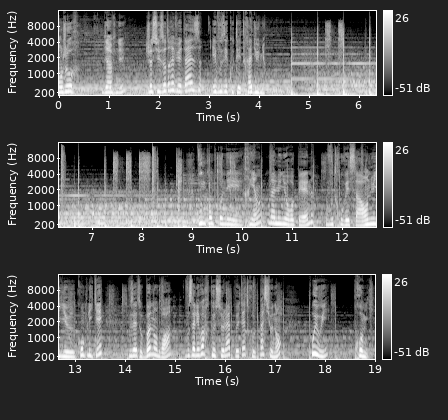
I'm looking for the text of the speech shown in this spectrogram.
Bonjour, bienvenue. Je suis Audrey Vuettaz et vous écoutez Trait d'Union. Vous ne comprenez rien à l'Union européenne, vous trouvez ça ennuyeux, compliqué, vous êtes au bon endroit, vous allez voir que cela peut être passionnant. Oui oui, promis.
